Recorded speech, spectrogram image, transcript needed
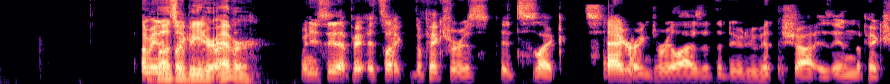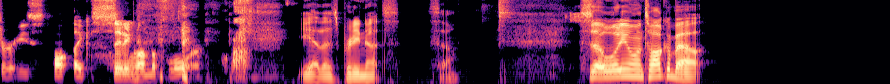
I mean, buzzer like- beater ever. when you see that, it's like the picture is it's like staggering to realize that the dude who hit the shot is in the picture. He's uh, like sitting on the floor. Yeah, that's pretty nuts. So So what do you want to talk about?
